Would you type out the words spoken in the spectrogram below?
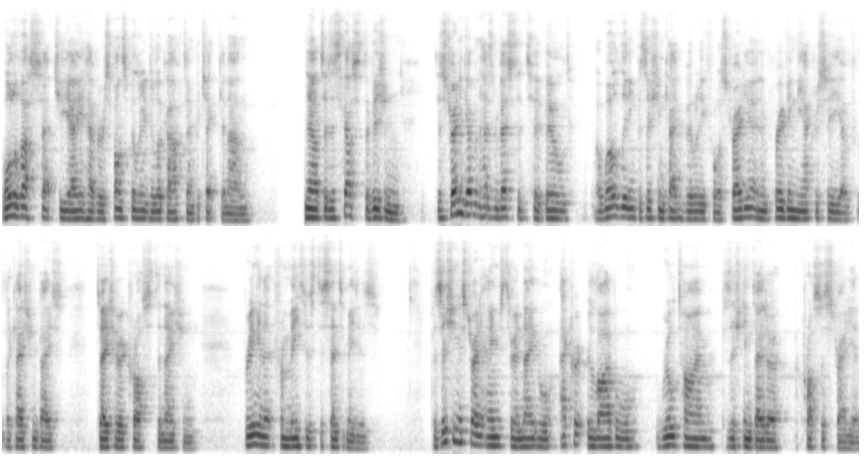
All of us at GA have a responsibility to look after and protect Ginan. Now to discuss the vision, the Australian government has invested to build a world-leading position capability for Australia and improving the accuracy of location-based data across the nation, bringing it from metres to centimetres. Positioning Australia aims to enable accurate, reliable, real-time positioning data across Australia,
